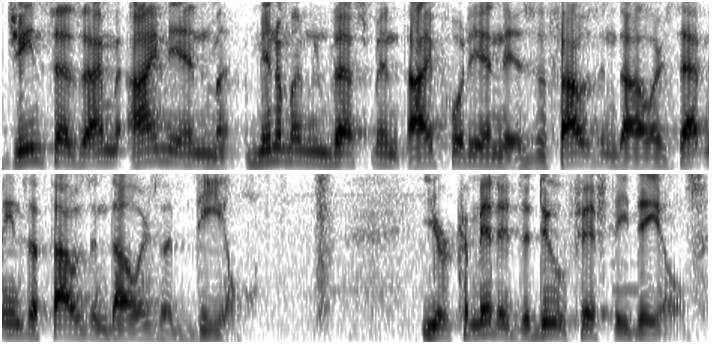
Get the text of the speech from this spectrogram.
Gene says I'm, I'm in, minimum investment I put in is $1,000. That means $1,000 a deal. You're committed to do 50 deals.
